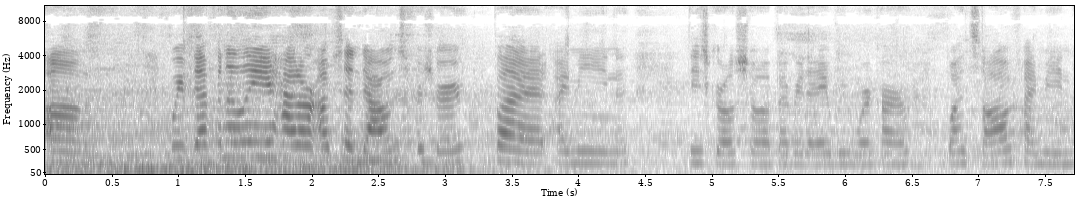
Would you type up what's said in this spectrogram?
Um, we've definitely had our ups and downs for sure, but I mean, these girls show up every day. We work our butts off. I mean,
